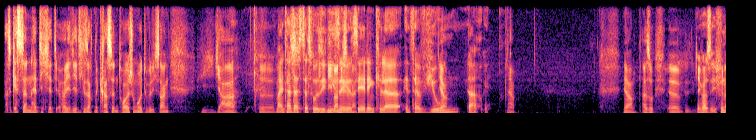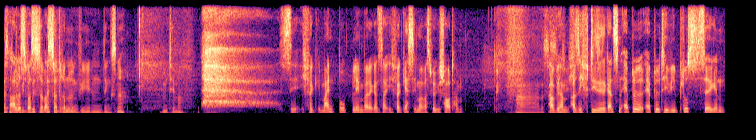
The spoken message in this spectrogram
Also gestern hätte ich, hätte, hätte ich gesagt, eine krasse Enttäuschung. Heute würde ich sagen, ja. Äh, Mindhunter ist das, wo sie so diese geil. Serienkiller interviewen. Ja. Ah, okay. ja, also äh, ich weiß nicht, ich finde alles, Tobi, du was, bist da was besser drin irgendwie in Dings, ne? Im Thema. Ich mein Problem bei der ganzen Sache, ich vergesse immer, was wir geschaut haben. Ah, das ist Aber wir haben, also ich, diese ganzen Apple, Apple TV Plus Serien,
